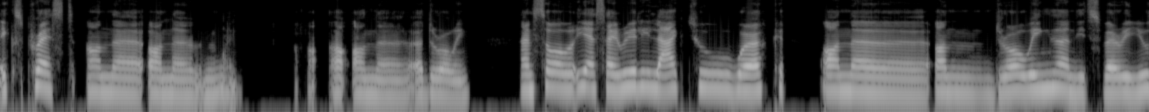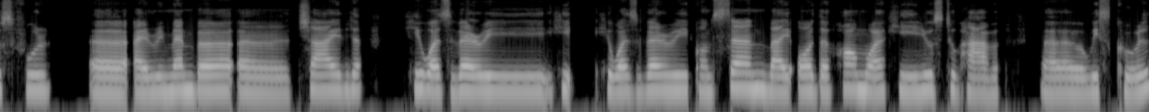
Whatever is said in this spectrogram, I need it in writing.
expressed on uh, on um, on uh, a drawing. And so yes, I really like to work on on drawing, and it's very useful. I remember a child. He was very he he was very concerned by all the homework he used to have uh, with school,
